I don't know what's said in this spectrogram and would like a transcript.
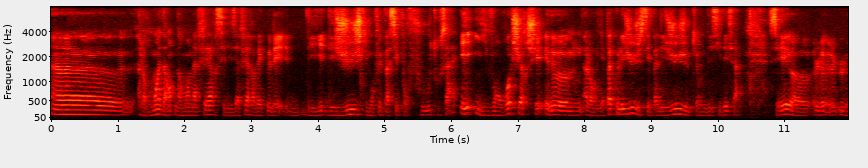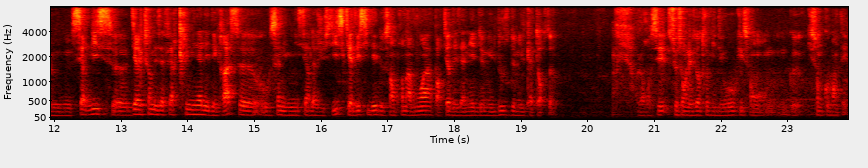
euh, alors moi, dans, mon affaire, c'est des affaires avec des, juges qui m'ont fait passer pour fou, tout ça, et ils vont rechercher. Euh, alors, il n'y a pas que les juges, c'est pas des juges qui ont décidé ça. C'est euh, le, service direction des affaires criminelles et des grâces au sein du ministère de la Justice qui a décidé de s'en prendre à moi à partir des années 2012-2014. Alors, ce sont les autres vidéos qui sont qui sont commentées.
